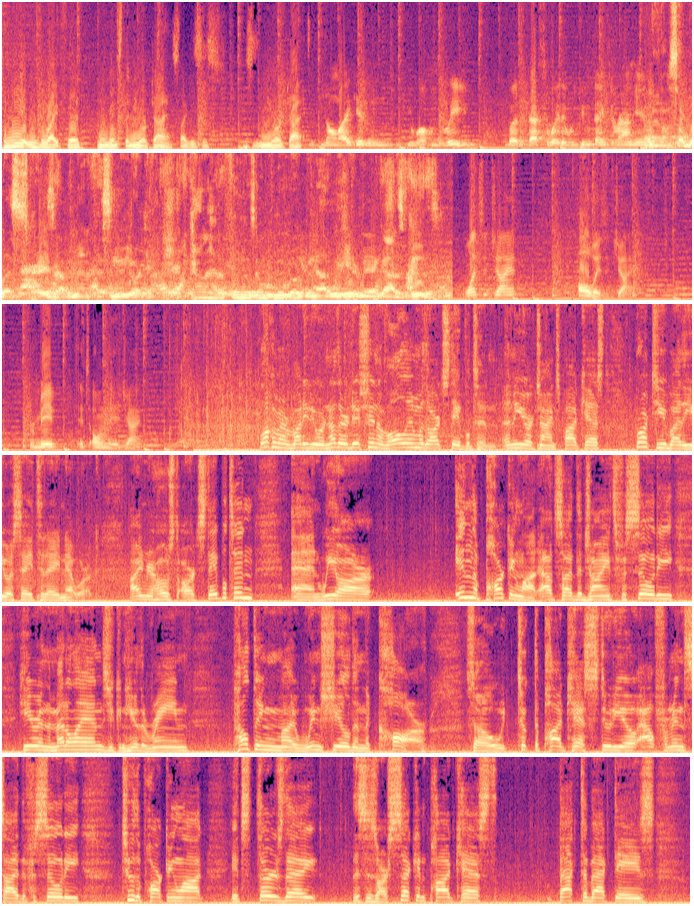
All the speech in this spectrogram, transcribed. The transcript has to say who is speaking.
Speaker 1: to me, it was the right fit you know, against the New York Giants. Like this is this is the New York Giants.
Speaker 2: If you don't like it, then you're welcome to leave. But that's the way that we do things around here.
Speaker 3: Man, I'm so blessed. It's crazy. I've been manifesting New York, and I, I kind of had a feeling it was going to be New York, but now that we're here, man, God is good.
Speaker 4: Once a giant, always a giant. For me, it's only a giant.
Speaker 5: Welcome, everybody, to another edition of All In with Art Stapleton, a New York Giants podcast brought to you by the USA Today Network. I'm your host, Art Stapleton, and we are in the parking lot outside the Giants facility here in the Meadowlands. You can hear the rain pelting my windshield in the car. So we took the podcast studio out from inside the facility to the parking lot. It's Thursday. This is our second podcast back to back days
